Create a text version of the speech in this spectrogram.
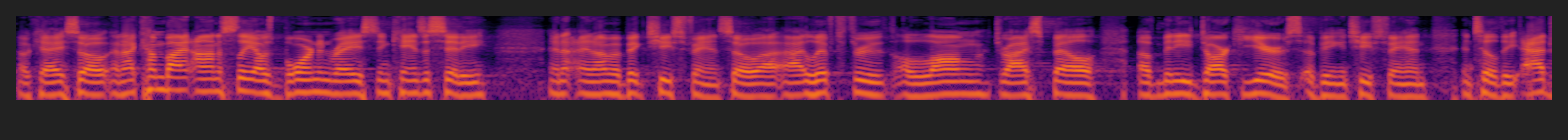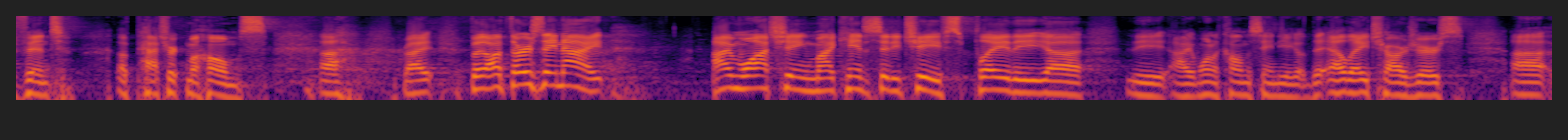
okay? So, and I come by it honestly. I was born and raised in Kansas City. And, and, I'm a big Chiefs fan. So uh, I lived through a long, dry spell of many dark years of being a Chiefs fan until the advent of Patrick Mahomes, uh, right? But on Thursday night, I'm watching my Kansas City Chiefs play the, uh, the I want to call them the San Diego, the LA Chargers, uh,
